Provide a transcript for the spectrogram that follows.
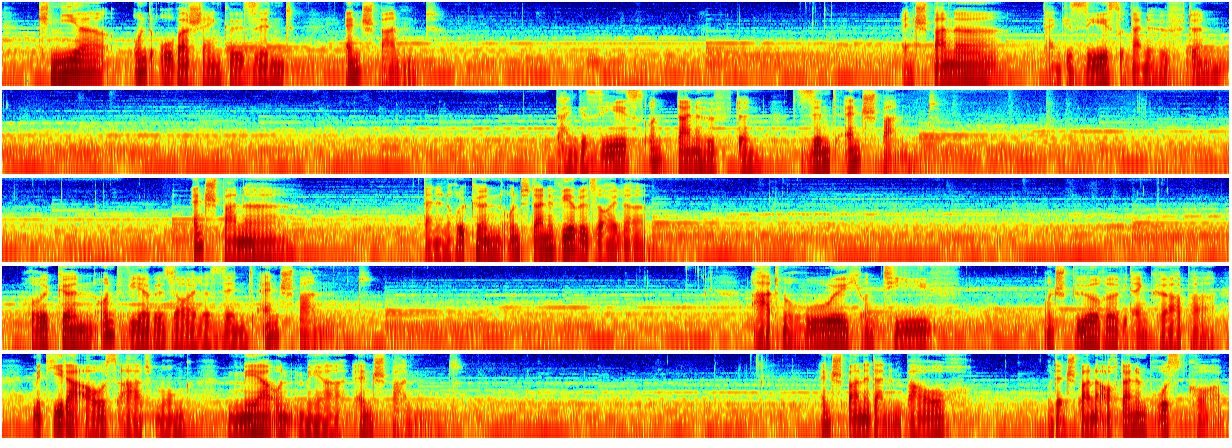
Knie und Oberschenkel sind entspannt. Entspanne dein Gesäß und deine Hüften. Dein Gesäß und deine Hüften sind entspannt. Entspanne deinen Rücken und deine Wirbelsäule. Rücken und Wirbelsäule sind entspannt. Atme ruhig und tief und spüre, wie dein Körper mit jeder Ausatmung mehr und mehr entspannt. Entspanne deinen Bauch und entspanne auch deinen Brustkorb.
